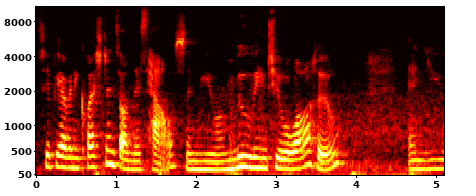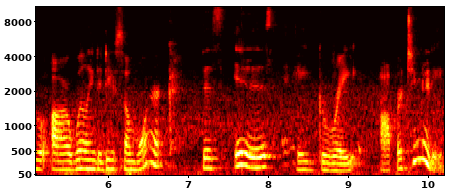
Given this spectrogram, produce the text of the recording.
So if you have any questions on this house and you are moving to Oahu and you are willing to do some work, this is a great opportunity.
